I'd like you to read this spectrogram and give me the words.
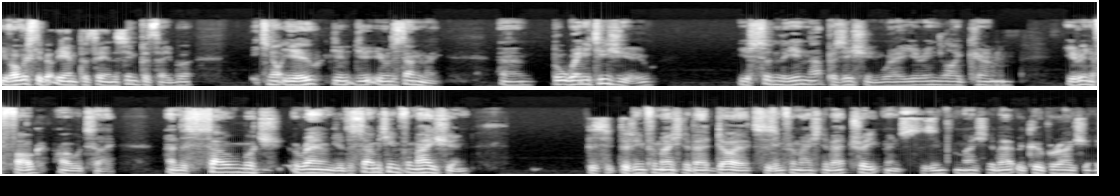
You've obviously got the empathy and the sympathy, but it's not you. Do you, do you understand me? Um, but when it is you, you're suddenly in that position where you're in like um, you're in a fog, I would say, and there's so much around you. There's so much information. There's, there's information about diets. There's information about treatments. There's information about recuperation.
